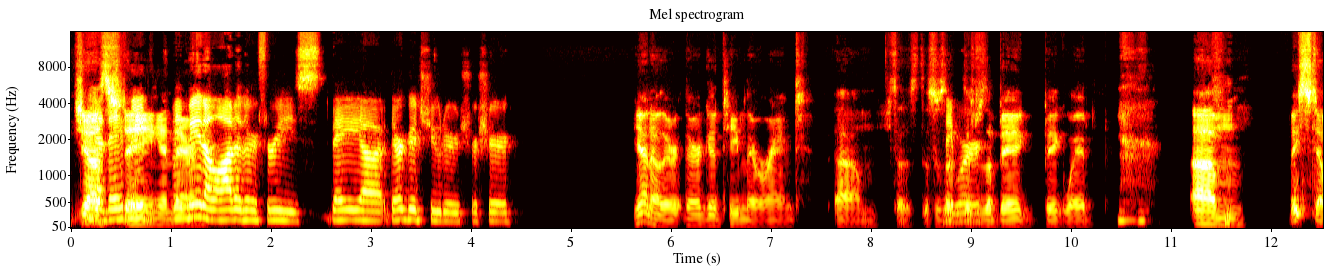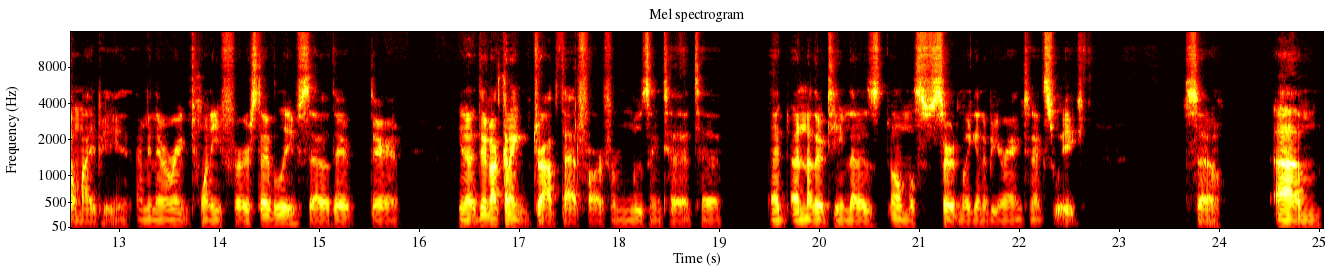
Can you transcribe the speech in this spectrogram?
just they staying made, in they there. They made a lot of their threes. They uh they're good shooters for sure. yeah no they're they're a good team they're ranked um so this, this was They a were. this was a big big win um they still might be I mean they were ranked 21st I believe so they're they're you know they're not going to drop that far from losing to to a, another team that is almost certainly going to be ranked next week so um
